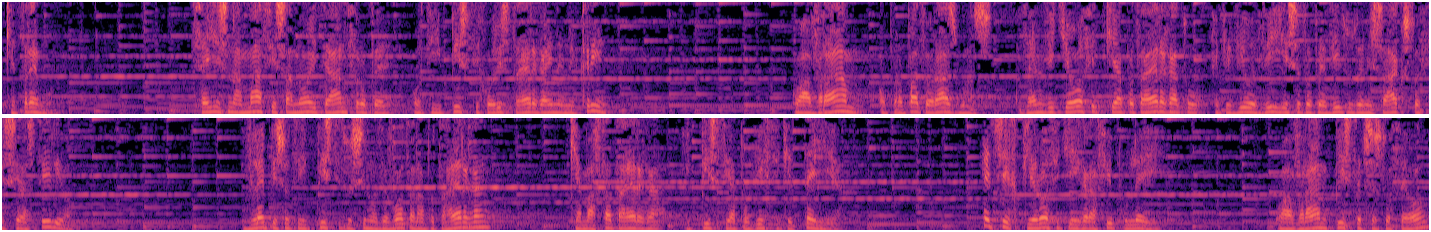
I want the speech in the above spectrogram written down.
και τρέμουν. Θέλεις να μάθεις ανόητε άνθρωπε ότι η πίστη χωρίς τα έργα είναι νεκρή; Ο Αβραάμ, ο προπάτοράς μας, δεν δικαιώθηκε από τα έργα του επειδή οδήγησε το παιδί του τον Ισαάκ στο θυσιαστήριο; Βλέπεις ότι η πίστη του συνοδευόταν από τα έργα και με αυτά τα έργα η πίστη αποδείχθηκε τέλεια. Έτσι εκπληρώθηκε η γραφή που λέει «Ο Αβραάμ πίστεψε στο Θεό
